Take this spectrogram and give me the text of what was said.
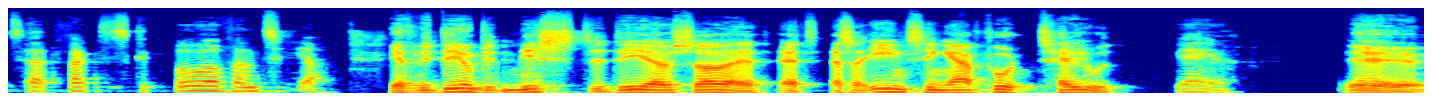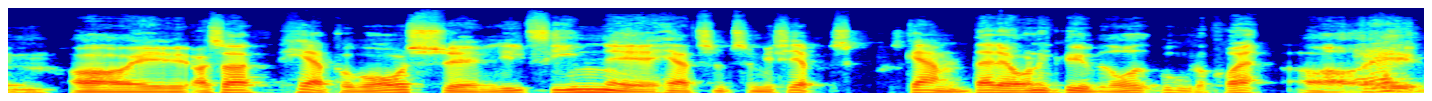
så faktisk skal prøve at håndtere. Ja, fordi det er jo det næste. Det er jo så, at, at altså en ting er at få et tal ud. Ja, ja. Øhm, og, øh, og så her på vores øh, lille fine, øh, her som, som I ser på skærmen, der er det ovenikøbet rød, gul og grøn, og, Ja. øh,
